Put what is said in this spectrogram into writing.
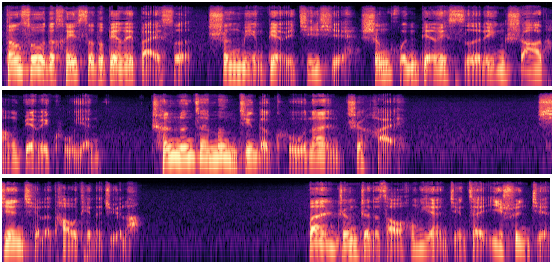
当所有的黑色都变为白色，生命变为机械，生魂变为死灵，砂糖变为苦盐，沉沦在梦境的苦难之海，掀起了滔天的巨浪。半睁着的枣红眼睛在一瞬间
